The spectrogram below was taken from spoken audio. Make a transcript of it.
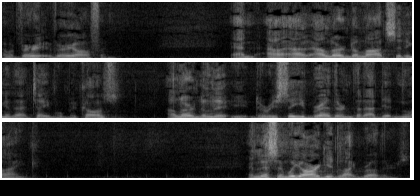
uh, very, very often. And I, I, I learned a lot sitting at that table because I learned to, li- to receive brethren that I didn't like. And listen, we argued like brothers.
